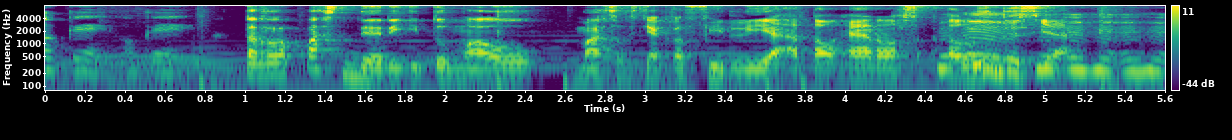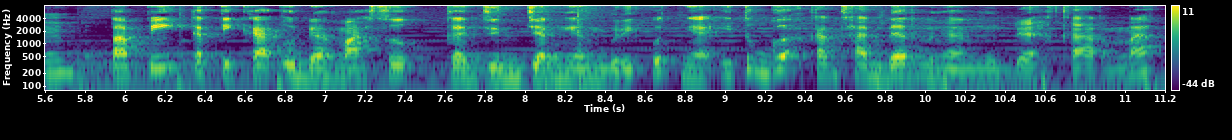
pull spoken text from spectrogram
oke oke. Terlepas dari itu mau masuknya ke filia atau eros atau ludus ya Mm-mm, mm-mm. tapi ketika udah masuk ke jenjang yang berikutnya itu gue akan sadar dengan mudah karena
